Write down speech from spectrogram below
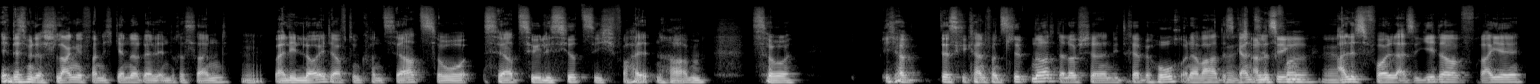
Ja, das mit der Schlange fand ich generell interessant, Mhm. weil die Leute auf dem Konzert so sehr zivilisiert sich verhalten haben. So, ich habe das gekannt von Slipknot, da läufst du dann die Treppe hoch und da war das Ist ganze alles Ding voll, ja. alles voll. Also jeder freie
